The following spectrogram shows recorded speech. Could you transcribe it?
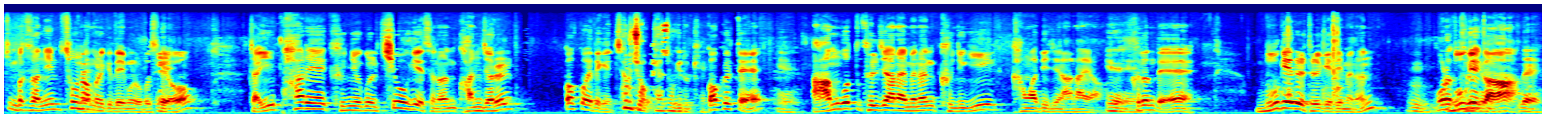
김 박사님 손 한번 이렇게 내밀어 보세요. 자, 이 팔의 근육을 키우기 위해서는 관절을 꺾어야 되겠죠. 그렇죠. 계속 이렇게. 꺾을 때 예. 아무것도 들지 않으면 근육이 강화되진 않아요. 예. 그런데 무게를 들게 되면은 음, 무게가 네.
